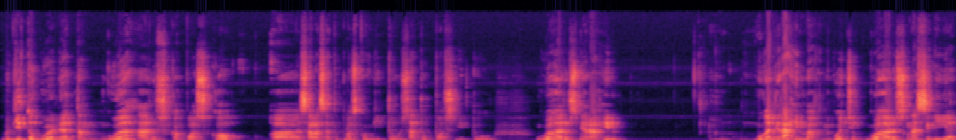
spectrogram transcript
begitu gua datang gua harus ke posko eh, salah satu posko gitu satu pos gitu gua harus nyerahin bukan nyerahin bahkan gue gua harus ngasih lihat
